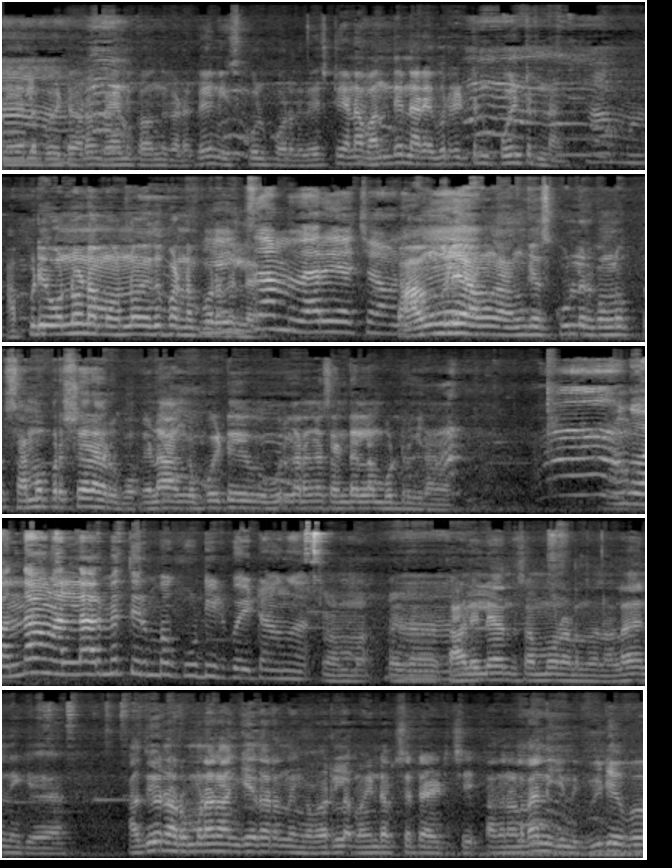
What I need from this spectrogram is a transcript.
நேரில் போயிட்டு வரேன் வேனுக்கு வந்து கிடக்கு நீ ஸ்கூல் போகிறது வேஸ்ட் ஏன்னா வந்து நிறைய பேர் ரிட்டர்ன் போயிட்டு இருந்தாங்க. ஆமா. அப்படி ஒன்றும் நம்ம ஒன்றும் இது பண்ண போகிறது இல்லை. அவங்களே அவங்க அங்கே ஸ்கூலில் இருக்கவங்களும் செம ப்ரெஷராக இருக்கும். ஏன்னா அங்கே போயிட்டு ஊருக்காரங்க சண்டை எல்லாம் போட்டுருக்காங்க அங்க வந்தவங்க எல்லாருமே திரும்ப கூட்டிட்டு போயிட்டாங்க. ஆமாம் காலையிலே அந்த சம்பவம் நடந்ததுனால இன்னைக்கு அதுவே நான் ரொம்ப நேரம் அங்கேயே தான் இருந்தேன் இங்கே வரல மைண்ட் அப்செட் ஆயிடுச்சு. அதனால தான் இன்னைக்கு இந்த வீடியோவை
